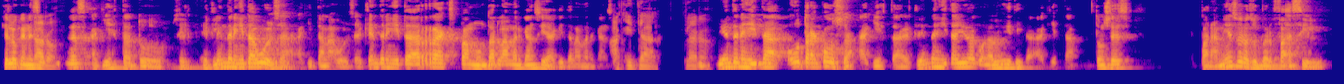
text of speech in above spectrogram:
¿Qué es lo que necesitas? Aquí está todo. Si el, cliente necesita bolsa, aquí están las bolsas. El cliente necesita racks para montar la mercancía, aquí está la mercancía. Aquí está, claro. El cliente necesita otra cosa, aquí está. El cliente necesita ayuda con la logística, aquí está. Entonces, para mí eso era súper fácil,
